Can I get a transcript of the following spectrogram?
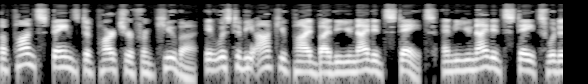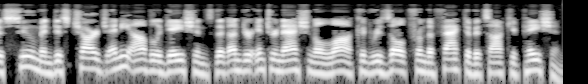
Upon Spain's departure from Cuba, it was to be occupied by the United States, and the United States would assume and discharge any obligations that under international law could result from the fact of its occupation.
